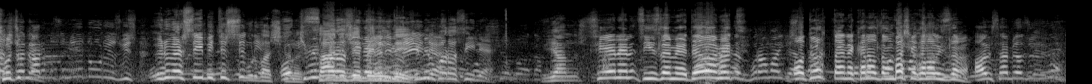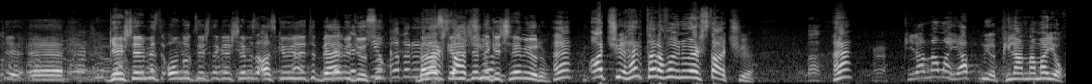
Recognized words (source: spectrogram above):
Çocuklarımızı doğuruyoruz biz? Üniversiteyi bitirsin diye. Cumhurbaşkanı sadece benim değil. Kimin parasıyla? Yanlış. CNN izlemeye devam et. O dört tane kanaldan başka kanal izleme. Abi sen biraz önce dedin ki e, gençlerimiz 19 yaşında gençlerimiz asgari ücreti beğenmiyor diyorsun. kadar Ben üniversite asgari ücretle açıyor. geçinemiyorum. He? Açıyor. Her tarafa üniversite açıyor. He? Planlama yapmıyor. Planlama yok.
